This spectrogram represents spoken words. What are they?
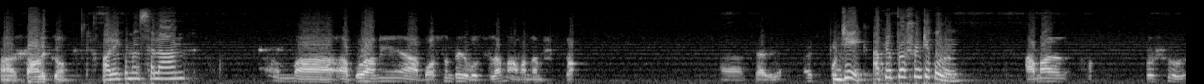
আসসালামাইকুম ওয়ালাইকুম আসসালাম। আপু আমি আহ, বস্টন থেকে বলছিলাম। আমার নাম। জি আপনি প্রশ্নটি করুন। আমার শ্বশুর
